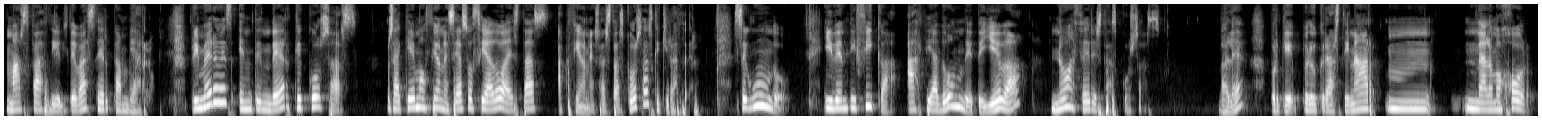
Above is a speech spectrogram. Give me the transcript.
más fácil te va a ser cambiarlo. Primero es entender qué cosas, o sea, qué emociones he asociado a estas acciones, a estas cosas que quiero hacer. Segundo, identifica hacia dónde te lleva no hacer estas cosas. ¿Vale? Porque procrastinar, mm, a lo mejor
